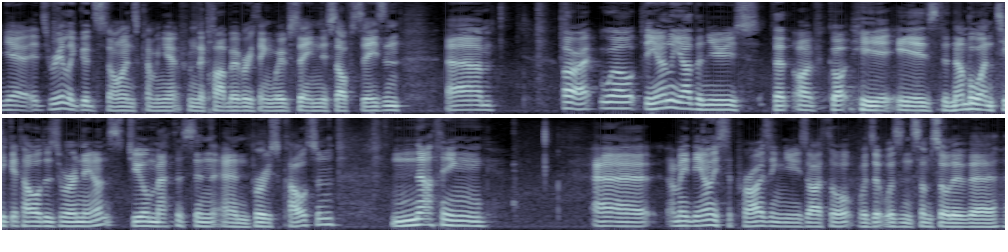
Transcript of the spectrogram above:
Yeah, it's really good signs coming out from the club, everything we've seen this off season. Um, all right, well, the only other news that I've got here is the number one ticket holders were announced Jill Matheson and Bruce Colson. Nothing. Uh, I mean, the only surprising news I thought was it wasn't some sort of a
